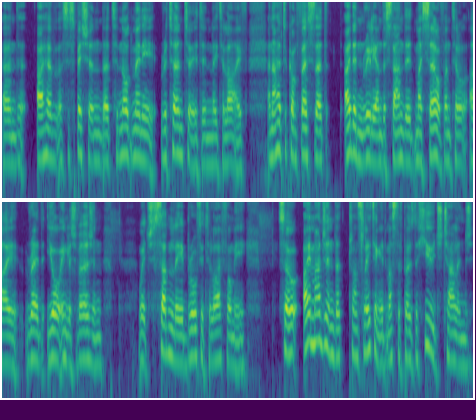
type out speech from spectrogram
And I have a suspicion that not many return to it in later life. And I have to confess that I didn't really understand it myself until I read your English version, which suddenly brought it to life for me. So I imagine that translating it must have posed a huge challenge.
